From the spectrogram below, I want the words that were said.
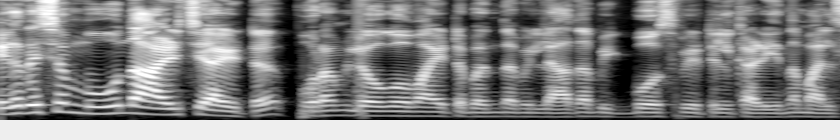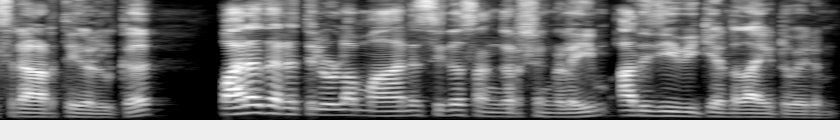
ഏകദേശം മൂന്നാഴ്ചയായിട്ട് പുറം ലോകവുമായിട്ട് ബന്ധമില്ലാതെ ബിഗ് ബോസ് വീട്ടിൽ കഴിയുന്ന മത്സരാർത്ഥികൾക്ക് പലതരത്തിലുള്ള മാനസിക സംഘർഷങ്ങളെയും അതിജീവിക്കേണ്ടതായിട്ട് വരും.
